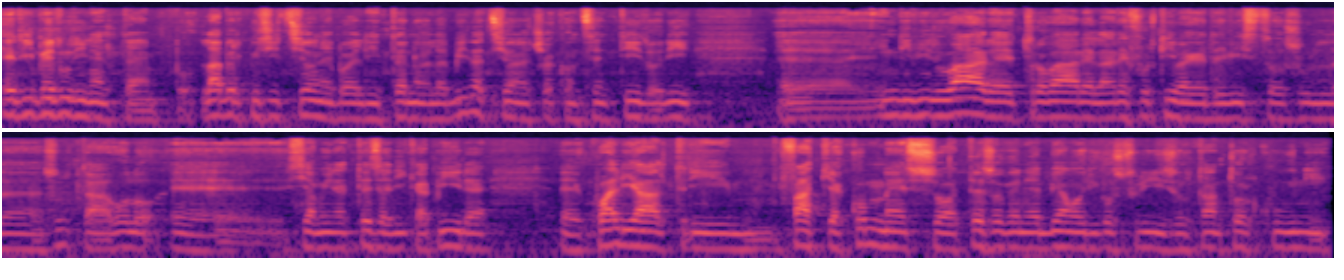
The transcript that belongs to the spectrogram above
e ripetuti nel tempo. La perquisizione poi all'interno dell'abitazione ci ha consentito di eh, individuare e trovare la refurtiva che avete visto sul, sul tavolo e siamo in attesa di capire eh, quali altri fatti ha commesso, atteso che ne abbiamo ricostruiti soltanto alcuni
